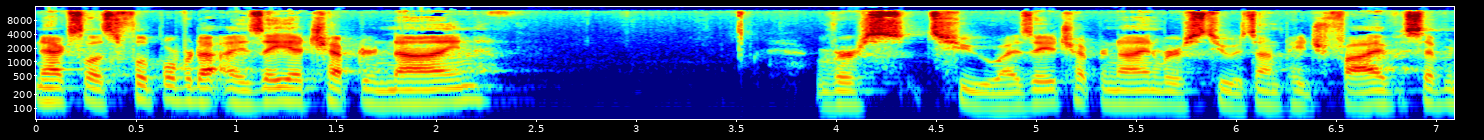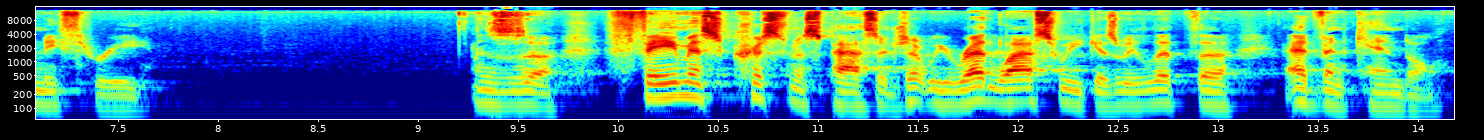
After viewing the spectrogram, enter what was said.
Next, let's flip over to Isaiah chapter 9, verse 2. Isaiah chapter 9, verse 2. It's on page 573. This is a famous Christmas passage that we read last week as we lit the Advent candle.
